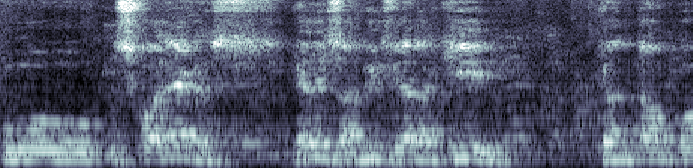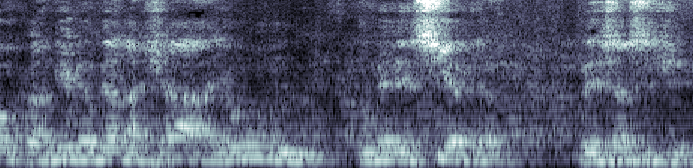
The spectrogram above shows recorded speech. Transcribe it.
o, os colegas, grandes amigos vieram aqui cantar um pouco para mim, me homenagear. Eu não, não merecia a presença de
